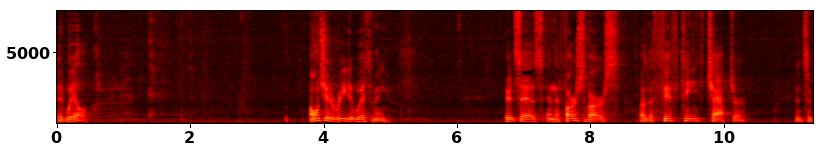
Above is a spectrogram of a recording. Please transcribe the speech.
It will. I want you to read it with me. It says in the first verse of the 15th chapter, it's a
